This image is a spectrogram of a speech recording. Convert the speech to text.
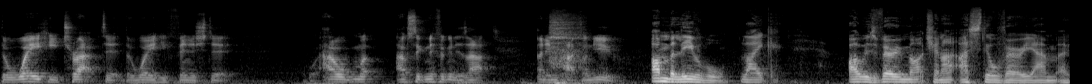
the way he trapped it, the way he finished it, how how significant is that an impact on you? unbelievable. Like I was very much, and I, I still very am a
